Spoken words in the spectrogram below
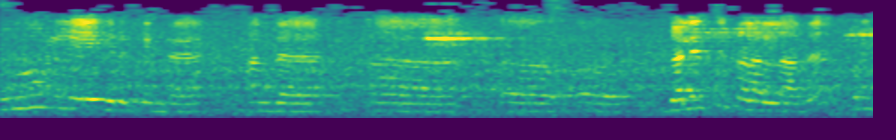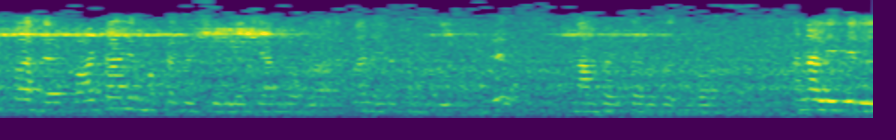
உள்ளூரிலேயே இருக்கின்ற அந்த ஆஹ், தலித்துக்கள் அல்லாத குறிப்பாக பாட்டாளி மக்கள் கட்சிகளை சேர்ந்தவர்களாகத்தான் இருக்க முடியும் என்று நாங்கள் கருதுகிறோம். ஆனால் இதில்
